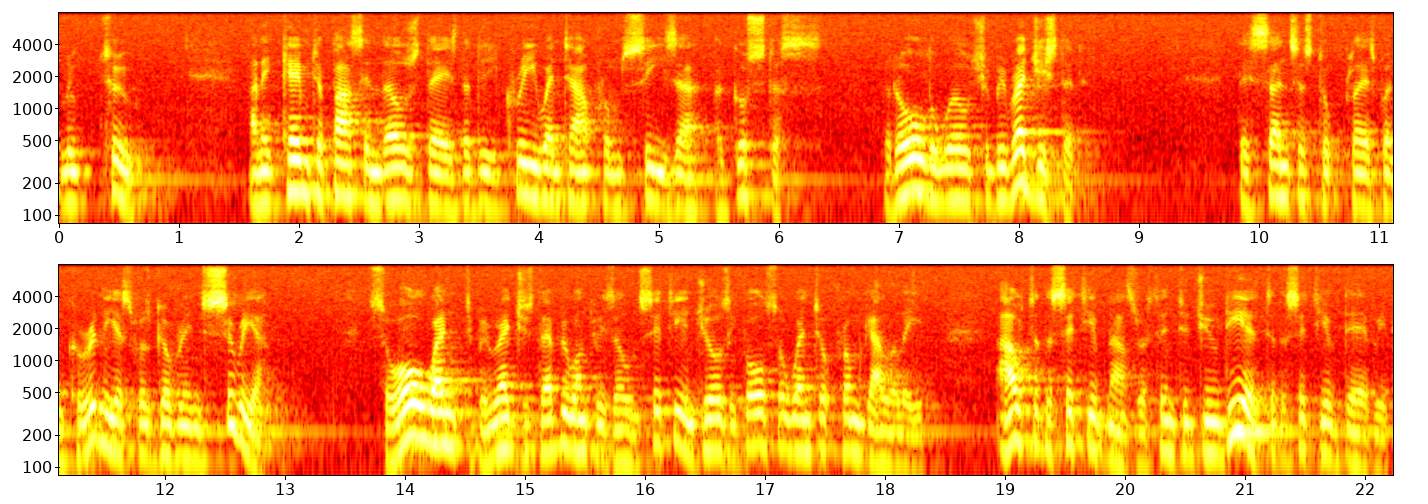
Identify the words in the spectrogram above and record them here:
Luke 2. And it came to pass in those days that a decree went out from Caesar Augustus that all the world should be registered. This census took place when Quirinius was governing Syria. So all went to be registered, everyone to his own city, and Joseph also went up from Galilee, out of the city of Nazareth, into Judea to the city of David,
